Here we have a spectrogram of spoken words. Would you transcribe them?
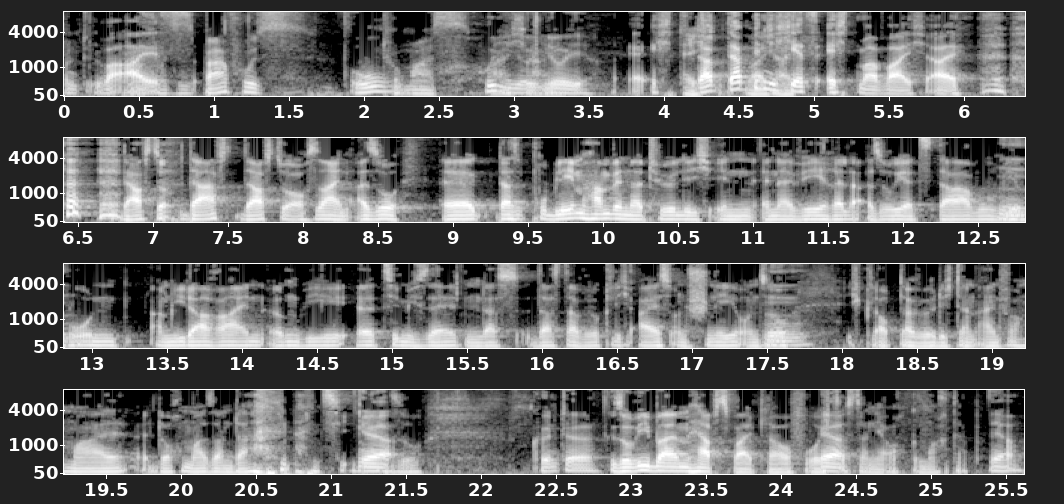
und über Eis? Barfuß, Oh. Thomas. Hui, Echt. Echt Da, da bin ich jetzt echt mal Weichei. Darfst du, darfst, darfst du auch sein. Also äh, das Problem haben wir natürlich in NRW, also jetzt da, wo wir wohnen, am Niederrhein, irgendwie äh, ziemlich selten, dass, dass da wirklich Eis und Schnee und so. Ich glaube, da würde ich dann einfach mal äh, doch mal Sandalen anziehen. Ja. Also, Könnte, so wie beim Herbstwaldlauf, wo Ja. ich das dann ja auch gemacht habe. ja.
